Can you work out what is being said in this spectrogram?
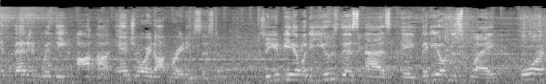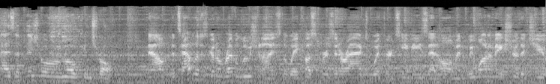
embedded with the uh, uh, Android operating system. So you'd be able to use this as a video display or as a visual remote control. Now, the tablet is going to revolutionize the way customers interact with their TVs at home, and we want to make sure that you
